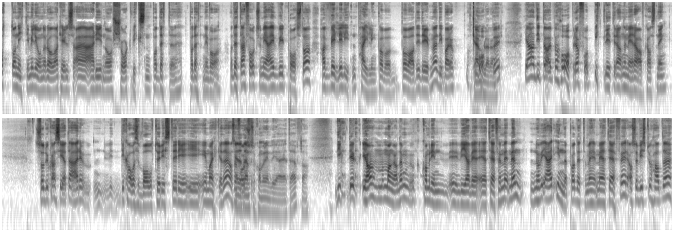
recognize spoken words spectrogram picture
98 millioner dollar til, så er de nå short Vixen på dette, på dette, nivået. Og dette er folk som jeg vil påstå har veldig liten peiling på, på hva de driver med. De bare Gambler, håper Ja, de bare håper å få bitte litt mer avkastning. Så du kan si at det er De kalles voldturister i, i, i markedet. Altså er det dem som kommer inn via ETF, da? De, de, ja, mange av dem kommer inn via ETF-er. Men, men, når vi er inne på dette med, med ETF-er altså hvis du, hadde,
